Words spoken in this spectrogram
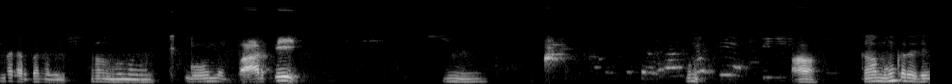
બરાબર ભારતી. હમ. હા. કામ શું કરે છે?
